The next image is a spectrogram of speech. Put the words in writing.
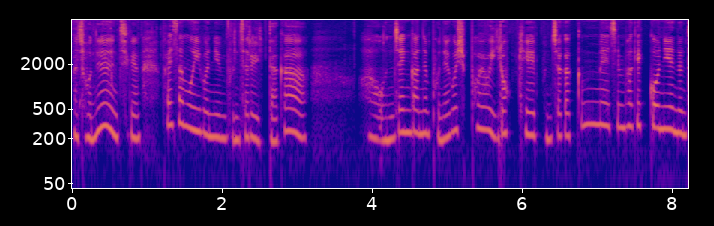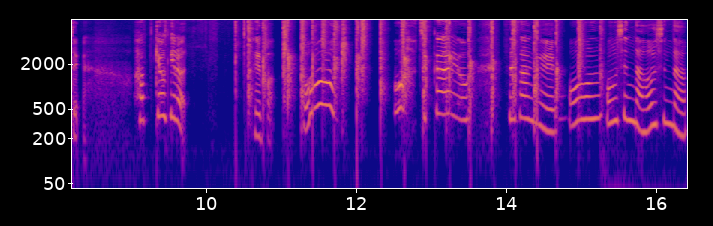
아, 저는 지금 8352번님 문자를 읽다가 아, 언젠가는 보내고 싶어요. 이렇게 문자가 끝맺음 하겠거니 했는데 합격이라 대박. 오! 어, 축하해요. 세상에. 어, 어, 신나, 어, 신나.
